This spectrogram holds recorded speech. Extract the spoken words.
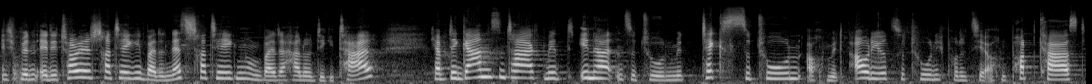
Ich bin Editorial-Strategie bei den Netzstrategen und bei der Hallo Digital. Ich habe den ganzen Tag mit Inhalten zu tun, mit Text zu tun, auch mit Audio zu tun. Ich produziere auch einen Podcast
